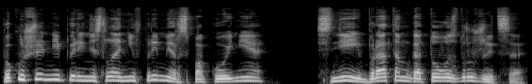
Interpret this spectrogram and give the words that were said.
Покушение перенесла не в пример спокойнее, с ней и братом готова сдружиться.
